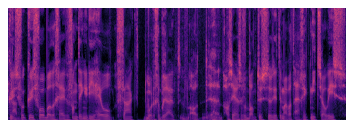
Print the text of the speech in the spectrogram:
Kun je, Nou, kun je eens voorbeelden geven van dingen die heel vaak worden gebruikt al- als ergens een verband tussen zou zitten, maar wat eigenlijk niet zo is?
